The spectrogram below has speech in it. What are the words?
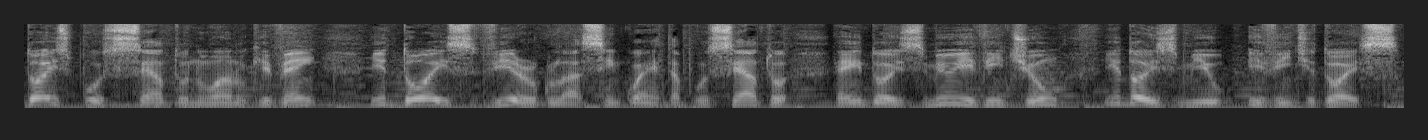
2% no ano que vem e 2,50% em 2021 e 2022.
